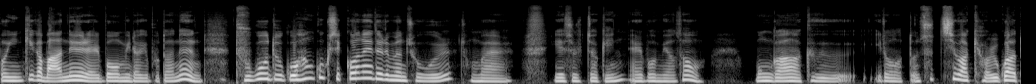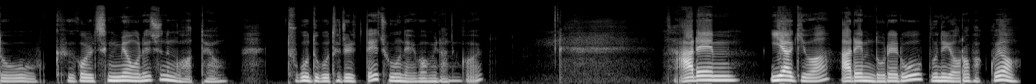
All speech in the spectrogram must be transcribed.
뭐 인기가 많은 앨범이라기보다는 두고두고 한 곡씩 꺼내 들으면 좋을 정말 예술적인 앨범이어서 뭔가 그 이런 어떤 수치와 결과도 그걸 증명을 해주는 것 같아요. 두고두고 들을 때 좋은 앨범이라는 걸. RM 이야기와 RM 노래로 문을 열어봤고요.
